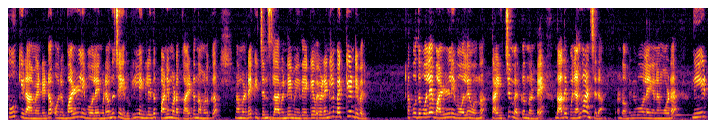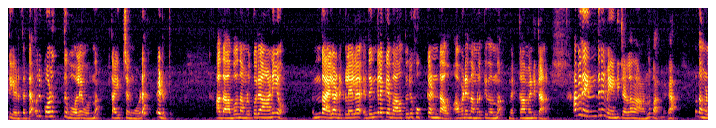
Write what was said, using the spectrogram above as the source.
തൂക്കിയിടാൻ വേണ്ടിയിട്ട് ഒരു വള്ളി പോലെയും കൂടെ ഒന്ന് ചെയ്തു. ഇല്ലെങ്കിൽ ഇത് പണിമുടക്കായിട്ട് നമ്മൾക്ക് നമ്മളുടെ കിച്ചൺ സ്ലാബിന്റെ മീതെയൊക്കെ എവിടെയെങ്കിലും വെക്കേണ്ടി വരും. അപ്പോൾ ഇതുപോലെ വള്ളി പോലെ ഒന്ന് തയ്ച്ചും വെക്കുന്നുണ്ടേ. അതിപ്പോൾ ഞാൻ കാണിച്ചു തരാം. കേട്ടോ ഇതുപോലെ ഇങ്ങനെ അങ്ങോട്ട് നീട്ടിയെടുത്തിട്ട് ഒരു കൊളുത്ത് പോലെ ഒന്ന് തയ്ച്ചങ്ങോട്ട് എടുത്തു. അതാകുമ്പോൾ നമ്മൾക്കൊരു ആണിയോ എന്തായാലും അടുക്കളയിൽ ഏതെങ്കിലുമൊക്കെ ഭാഗത്തൊരു ഹുക്ക് ഉണ്ടാവും. അവിടെ നമ്മൾക്കിതൊന്ന് വെക്കാൻ വേണ്ടിയിട്ടാണ്. അപ്പോൾ ഇത് എന്തിനു വേണ്ടിയിട്ടുള്ളതാണെന്ന് പറഞ്ഞുതരാം. അപ്പോൾ നമ്മൾ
